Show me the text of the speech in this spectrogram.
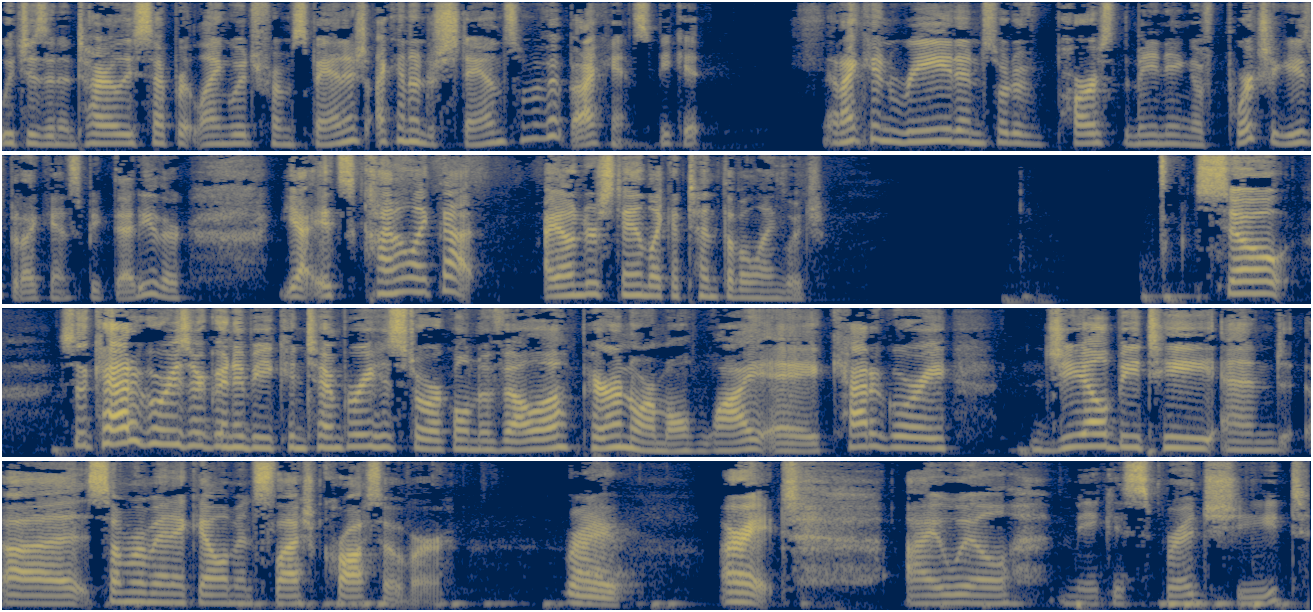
which is an entirely separate language from Spanish. I can understand some of it, but I can't speak it. And I can read and sort of parse the meaning of Portuguese, but I can't speak that either. Yeah, it's kind of like that. I understand like a tenth of a language. So, so the categories are going to be contemporary, historical, novella, paranormal, YA, category, GLBT, and uh, some romantic elements slash crossover. Right. All right. I will make a spreadsheet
